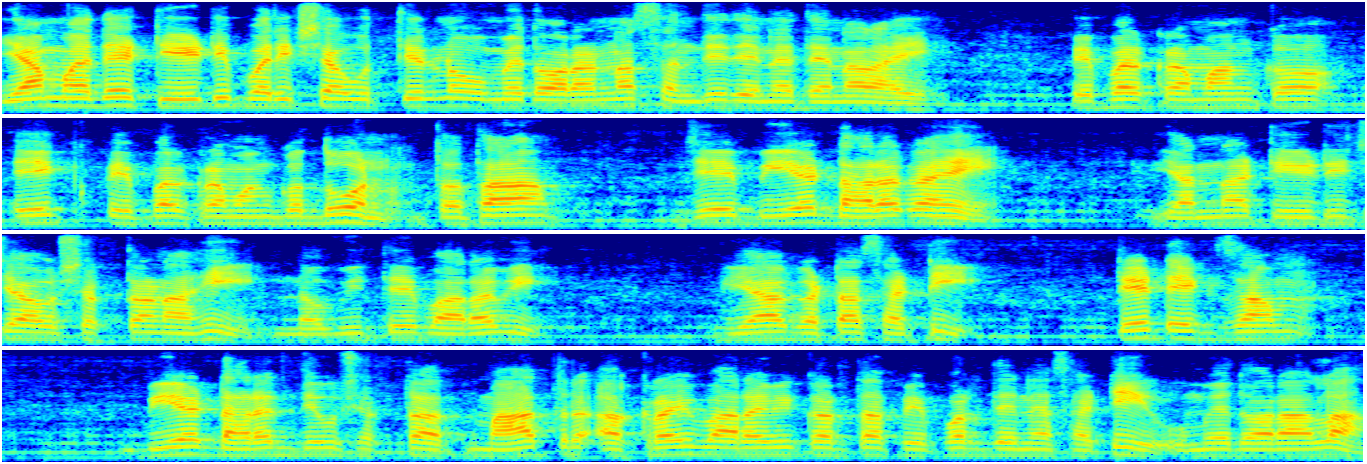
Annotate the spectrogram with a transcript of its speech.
यामध्ये टी ई टी परीक्षा उत्तीर्ण उमेदवारांना संधी देण्यात येणार आहे. पेपर क्रमांक एक पेपर क्रमांक दोन तथा जे बी एड धारक आहे यांना टी ई टीची आवश्यकता नाही. नववी ते बारावी या गटासाठी टेट एक्झाम बी एड धारक देऊ शकतात. मात्र अकरावी बारावी करता पेपर देण्यासाठी उमेदवाराला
